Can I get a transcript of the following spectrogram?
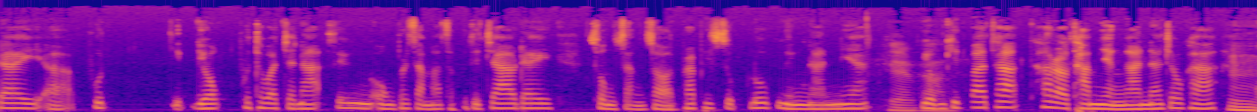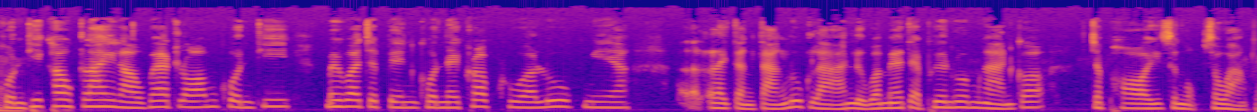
ได้พุท ธจิตยกพุทธวจนะ ซึ่งองค์พระสัมมาสัมพุทธเจ้าได้ทรงสั่งสอนพระภิกษุรูปหนึ่งนั้นเนี่ยโยมคิดว่าถ้าถ้าเราทำอย่างนั้นนะเจ้าคะคนที่เข้าใกล้เราแวดล้อมคนที่ไม่ว่าจะเป็นคนในครอบครัวลูกเมียอะไรต่างๆ ลูกหลาน หรือว่าแม้แต่เพื่อนร่วมงานก็จะพลอยสงบสว่างไป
